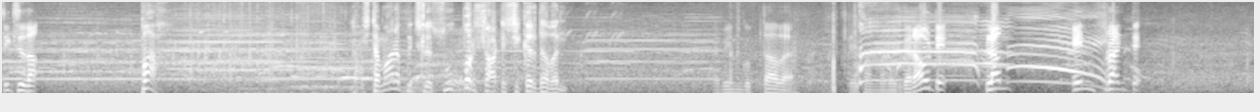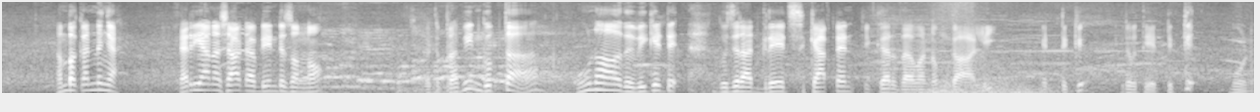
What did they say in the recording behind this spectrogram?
சிக்ஸ் தான். பா! கஷ்டமான பிச்சில் சூப்பர் ஷாட் ஷிகர் தவன் நவீன் குப்தாவை அவுட் ப்ளம் இன் ஃப்ரண்ட் நம்ம கண்ணுங்க. சரியான ஷாட் அப்படின்ட்டு சொன்னோம். பட் பிரவீன் குப்தா மூணாவது wicket Gujarat Greats captain Shikhar தவனும் காலி. எட்டுக்கு இருபத்தி எட்டுக்கு மூணு.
